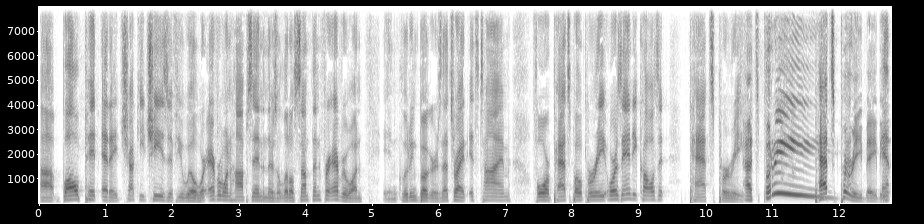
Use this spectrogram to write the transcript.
uh, ball pit at a Chuck E. Cheese, if you will, where everyone hops in and there's a little something for everyone, including boogers. That's right. It's time for Pat's Potpourri, or as Andy calls it, Pat's Puri. Pat's pretty. Pat's Puri, baby. And,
